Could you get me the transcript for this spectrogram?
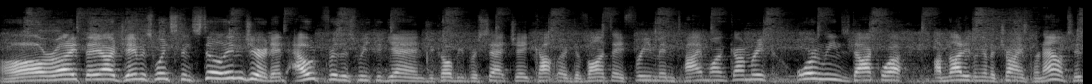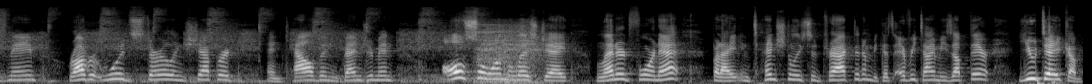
All right, they are. Jameis Winston still injured and out for this week again. Jacoby Brissett, Jay Cutler, Devonta Freeman, Ty Montgomery, Orleans Darkwa. I'm not even going to try and pronounce his name. Robert Woods, Sterling Shepard, and Kelvin Benjamin. Also on the list, Jay, Leonard Fournette, but I intentionally subtracted him because every time he's up there, you take him.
